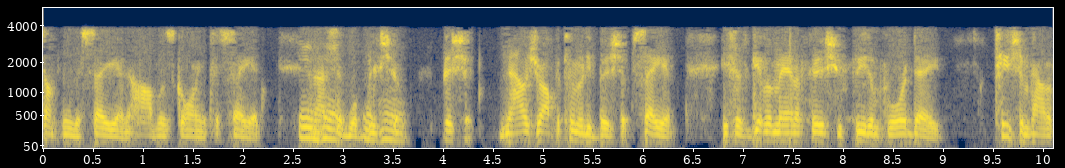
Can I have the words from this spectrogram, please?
something to say, and I was going to say it. Mm-hmm. And I said, "Well, mm-hmm. Bishop, Bishop, now's your opportunity, Bishop. Say it." He says, "Give a man a fish, you feed him for a day. Teach him how to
